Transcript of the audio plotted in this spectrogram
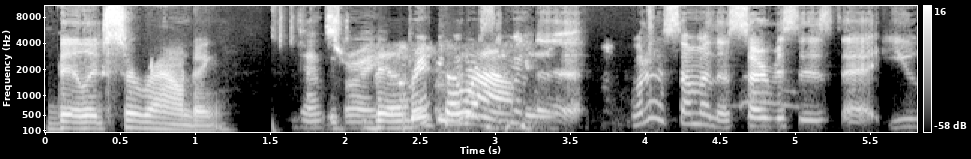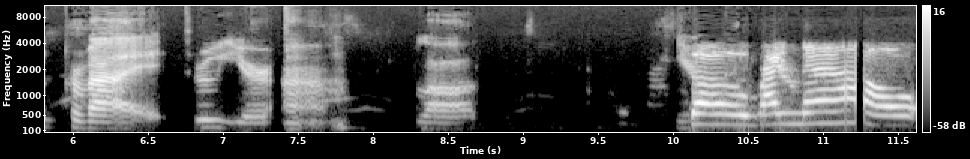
Village surrounding. That's right. Village surrounding. What are some of the services that you provide through your um, blog? So right now,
